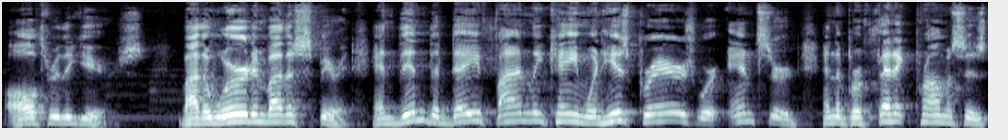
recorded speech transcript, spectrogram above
all through the years by the word and by the spirit. And then the day finally came when his prayers were answered and the prophetic promises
